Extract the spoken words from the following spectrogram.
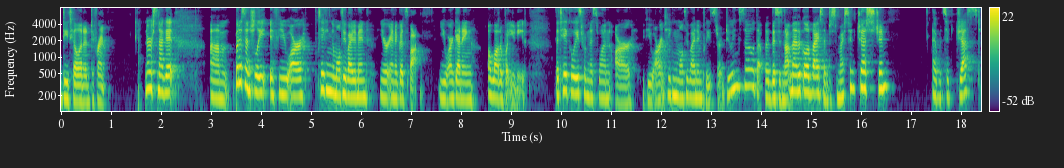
detail in a different nurse nugget. Um, but essentially, if you are taking a multivitamin, you're in a good spot. You are getting a lot of what you need. The takeaways from this one are if you aren't taking multivitamin, please start doing so. That this is not medical advice, I'm just my suggestion. I would suggest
